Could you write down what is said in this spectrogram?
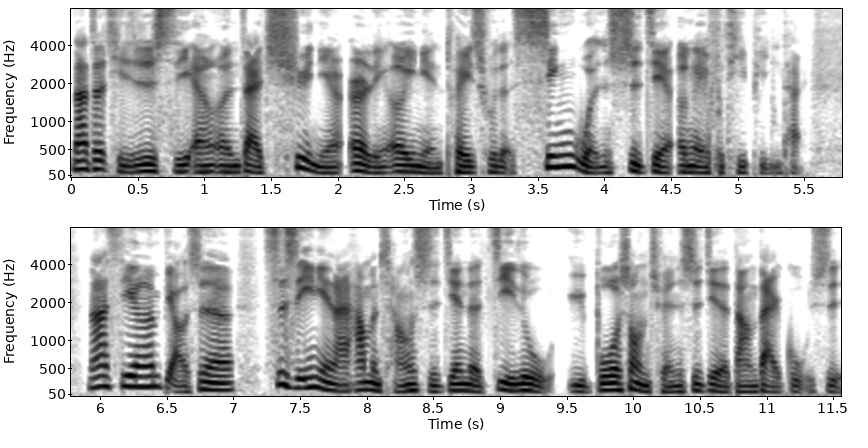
那这其实是 CNN 在去年二零二一年推出的新闻世界 NFT 平台。那 CNN 表示呢，四十一年来，他们长时间的记录与播送全世界的当代故事。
